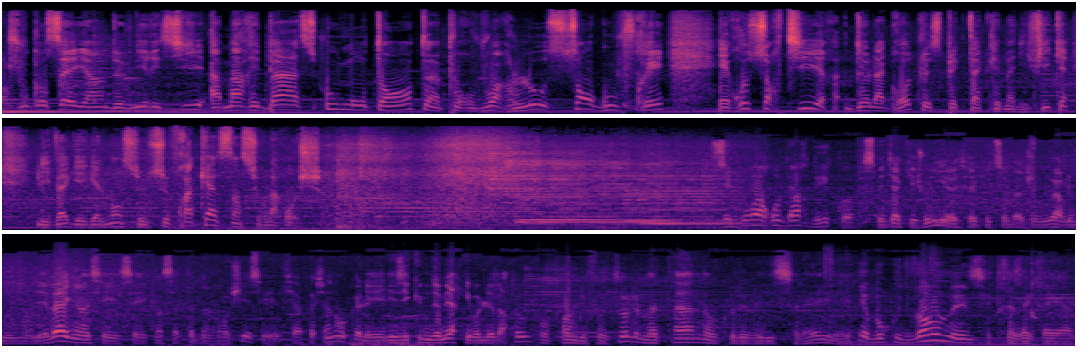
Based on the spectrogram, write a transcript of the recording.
Alors je vous conseille hein, de venir ici à marée basse ou montante pour voir l'eau s'engouffrer et ressortir de la grotte. Le spectacle est magnifique. Les vagues également se, se fracassent hein, sur la roche. C'est beau à regarder quoi. C'est spectacle qui est joli, hein. c'est que ça va voir le mouvement des vagues, hein. c'est, c'est- quand ça tape dans le rocher, c'est, c'est impressionnant, quoi. Les, les écumes de mer qui volent de partout. pour prendre des photos le matin, donc au lever du soleil. oui. Il y a beaucoup de vent, mais c'est très agréable.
